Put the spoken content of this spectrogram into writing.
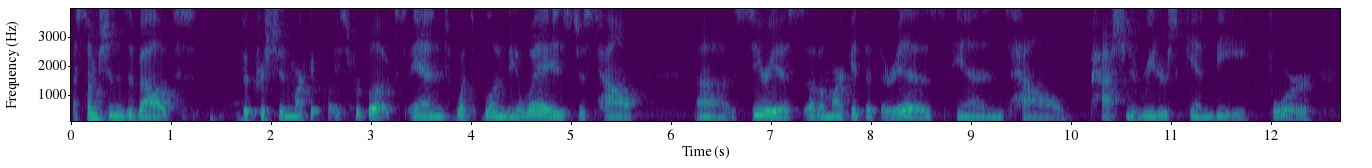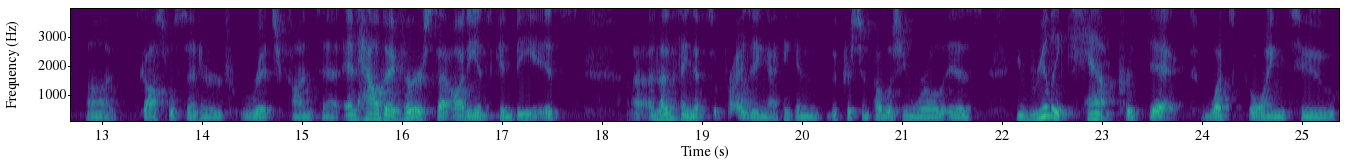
assumptions about the Christian marketplace for books. And what's blown me away is just how uh, serious of a market that there is, and how passionate readers can be for uh, gospel centered, rich content, and how diverse that audience can be. It's another thing that's surprising, I think, in the Christian publishing world is you really can't predict what's going to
